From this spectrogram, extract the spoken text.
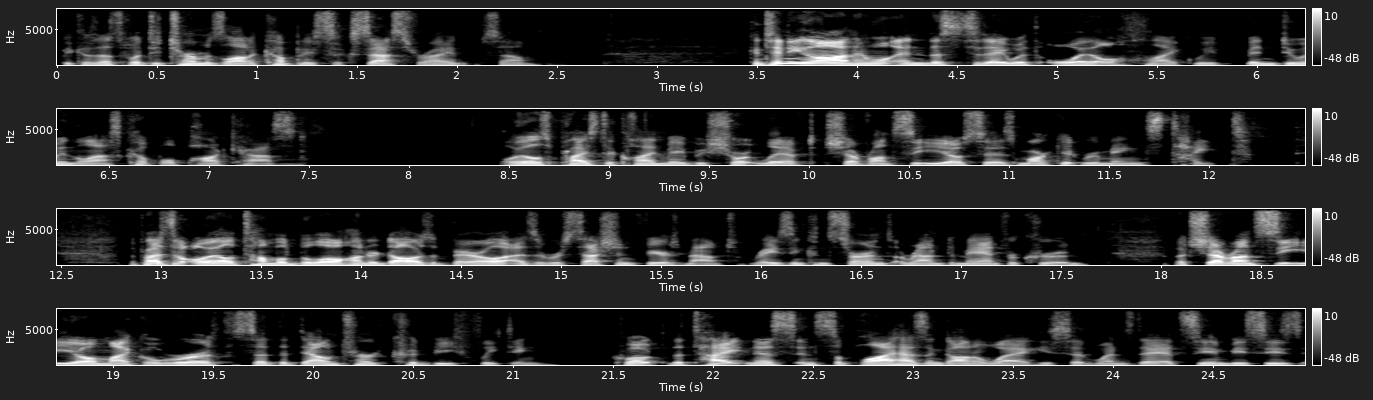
because that's what determines a lot of company success, right? So, continuing on, and we'll end this today with oil, like we've been doing the last couple of podcasts. Oil's price decline may be short lived, Chevron CEO says market remains tight. The price of oil tumbled below $100 a barrel as a recession fears mount, raising concerns around demand for crude. But Chevron CEO Michael Wirth said the downturn could be fleeting. Quote, the tightness in supply hasn't gone away, he said Wednesday at CNBC's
